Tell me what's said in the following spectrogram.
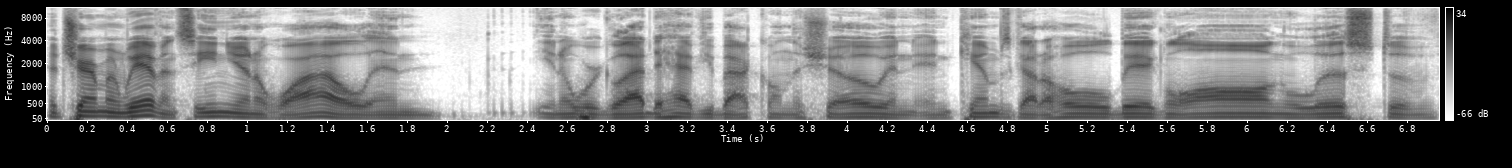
Now, Chairman, we haven't seen you in a while, and you know we're glad to have you back on the show. And, and Kim's got a whole big long list of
